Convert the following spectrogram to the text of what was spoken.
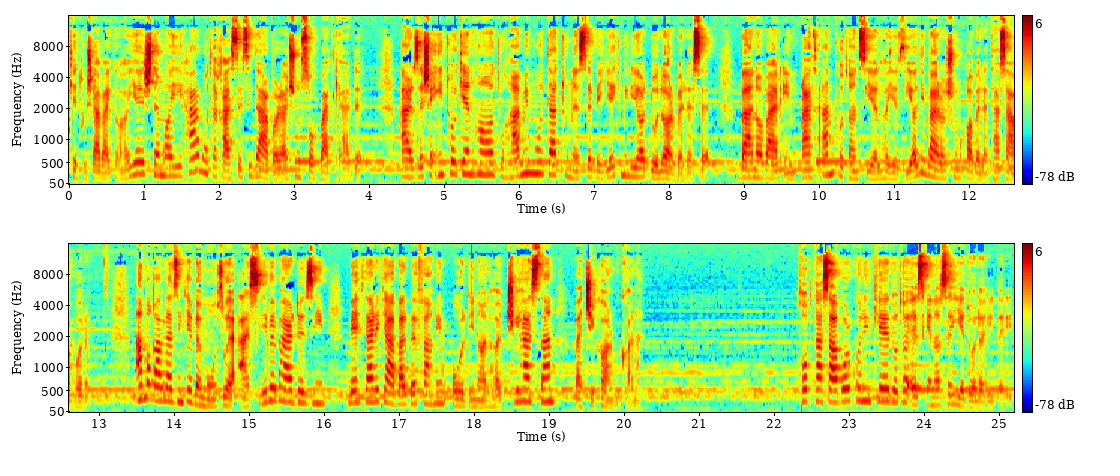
که تو شبکه های اجتماعی هر متخصصی دربارهشون صحبت کرده. ارزش این توکن ها تو همین مدت تونسته به یک میلیارد دلار برسه. بنابراین قطعا پتانسیل های زیادی براشون قابل تصوره. اما قبل از اینکه به موضوع اصلی بپردازیم بهتره که اول بفهمیم اوردینال ها چی هستن و چی کار می‌کنن. خب تصور کنید که دو تا اسکناس یه دلاری دارید.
